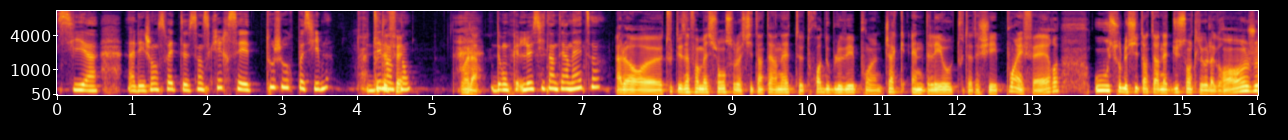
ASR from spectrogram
si euh, les gens souhaitent s'inscrire, c'est toujours possible. Tout dès maintenant. Fait. Voilà. Donc le site internet Alors euh, toutes les informations sur le site internet www.jackandleo.fr ou sur le site internet du Centre Léo Lagrange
